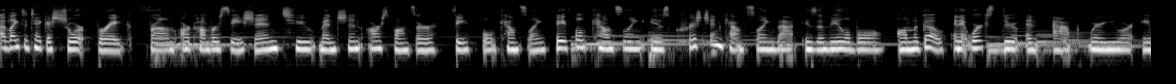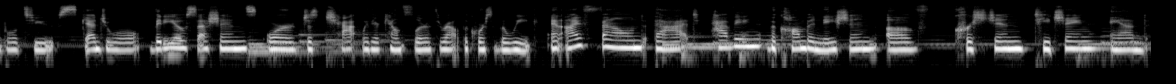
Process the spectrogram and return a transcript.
I'd like to take a short break from our conversation to mention our sponsor, Faithful Counseling. Faithful Counseling is Christian counseling that is available on the go, and it works through an app where you are able to schedule video sessions or just chat with your counselor throughout the course of the week. And I've found that having the combination of Christian teaching and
